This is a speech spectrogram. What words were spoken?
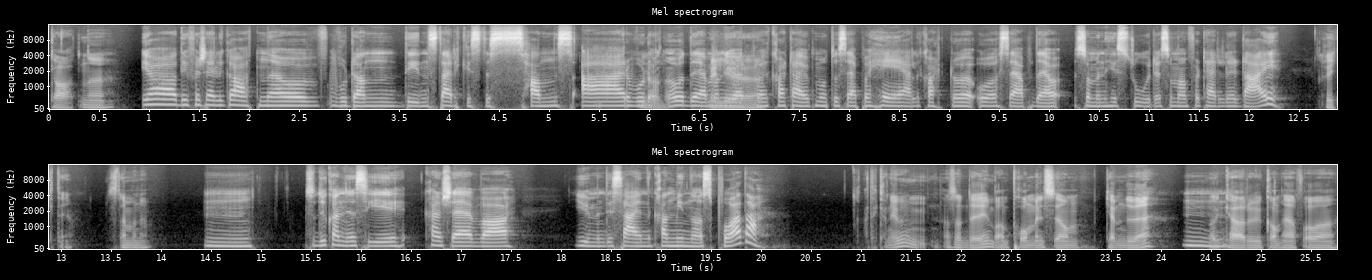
Gatene. Ja, de forskjellige gatene, og hvordan din sterkeste sans er. Hvordan, Mm. Og det man Miljø. gjør på et kart, er jo på en måte å se på hele kartet og, og se på det som en historie som man forteller deg. Riktig. Stemmer det. Mm. Så du kan jo si kanskje hva human design kan minne oss på, da. Det, kan jo, altså det er jo bare en påminnelse om hvem du er, Mm. og hva du kom her for å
